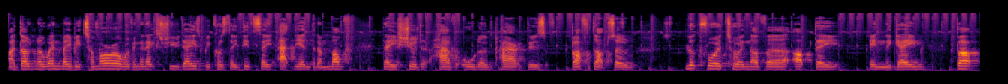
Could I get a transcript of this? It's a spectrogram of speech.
I don't know when, maybe tomorrow or within the next few days because they did say at the end of the month they should have all the characters buffed up. So look forward to another update in the game. But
